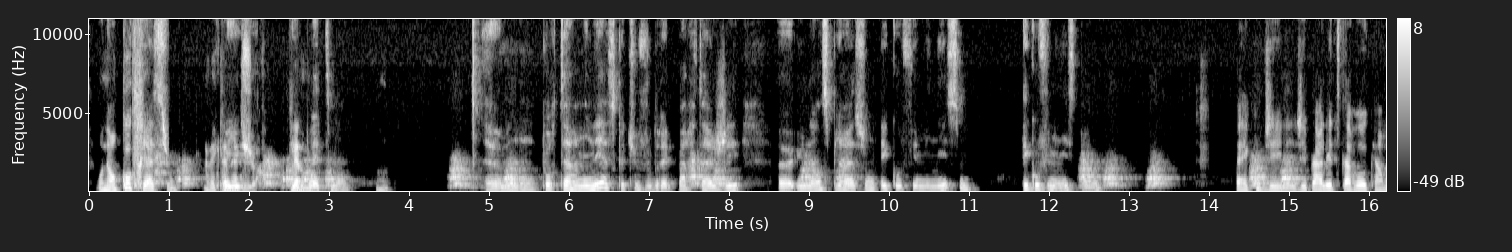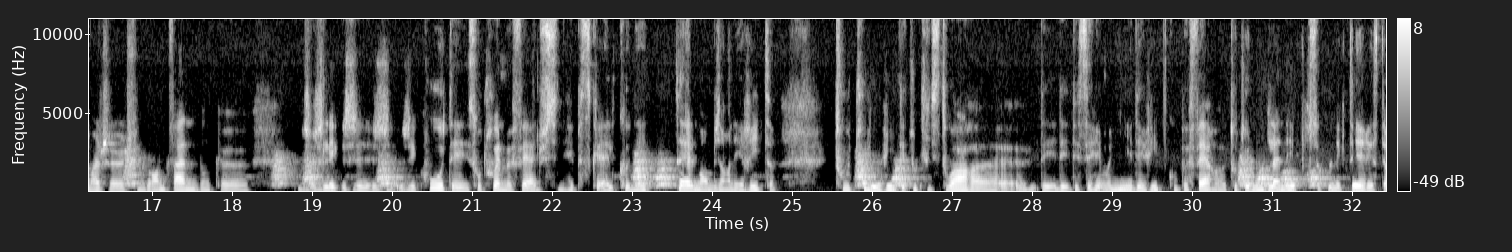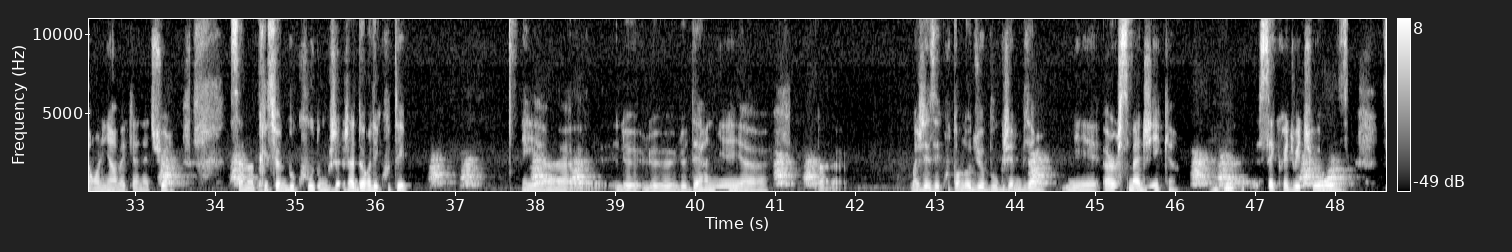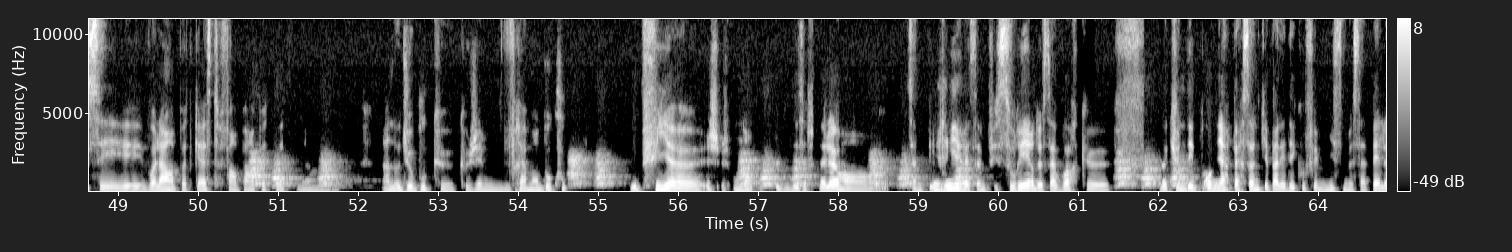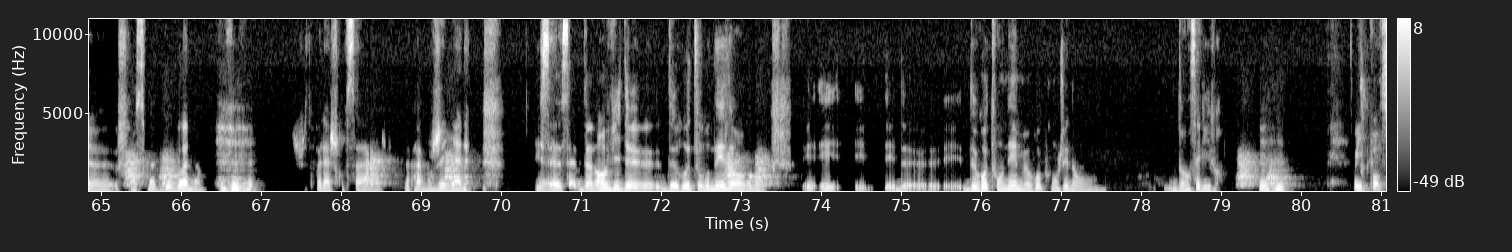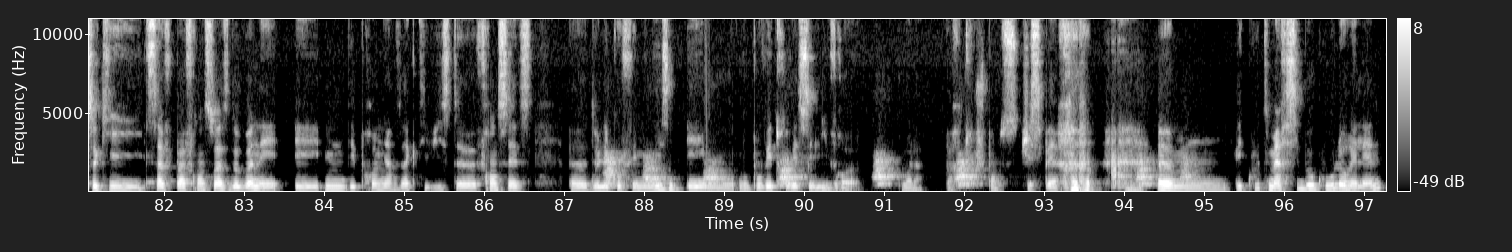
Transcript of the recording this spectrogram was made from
on est en co-création avec la nature, clairement. Complètement. Mm. Euh, pour terminer, est-ce que tu voudrais partager euh, une inspiration écoféminisme, écoféministe pardon bah, écoute, j'ai parlé de Starhawk, hein. moi je, suis une grande fan, donc euh, j'écoute et surtout elle me fait halluciner parce qu'elle connaît tellement bien les rites, tous les rites et toute l'histoire des, des, cérémonies et des rites qu'on peut faire tout au long de l'année pour se connecter et rester en lien avec la nature ça m'impressionne beaucoup, donc j'adore l'écouter. Et euh, le, dernier, euh, euh, moi je les écoute en audiobook, j'aime bien, mais Earth Magic, mm-hmm. Sacred Rituals, c'est voilà un podcast, enfin pas un podcast, mais un, audiobook que, j'aime vraiment beaucoup. Et puis, je, on disais ça tout à l'heure, ça me fait rire et ça me fait sourire de savoir que qu'une des premières personnes qui a parlé d'écoféminisme s'appelle euh, Françoise Daubonne. je, voilà, je trouve ça, vraiment génial. Et ça, me donne envie de, retourner dans et, de, de, retourner me replonger dans, dans ces livres. Mhm. Oui, pour ceux qui ne savent pas, Françoise Daubonne est, est, une des premières activistes euh, françaises euh, de l'écoféminisme et hum, vous pouvez trouver ses livres voilà, partout, je pense, j'espère. Euh, écoute, merci beaucoup, Laurelène.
